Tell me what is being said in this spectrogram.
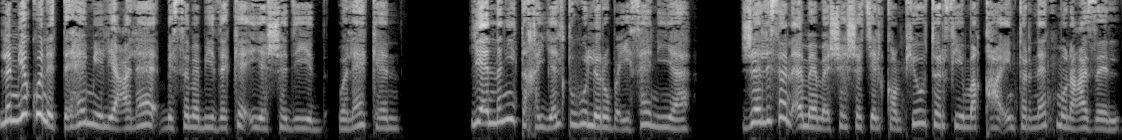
لم يكن اتهامي لعلاء بسبب ذكائي الشديد ولكن لأنني تخيلته لربع ثانية جالسا أمام شاشة الكمبيوتر في مقهى إنترنت منعزل.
